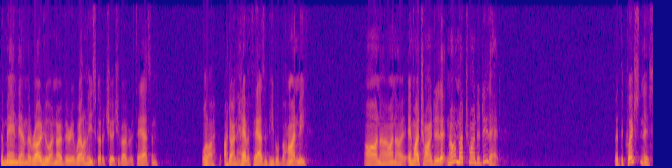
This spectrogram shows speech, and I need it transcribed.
the man down the road who I know very well, and he's got a church of over a thousand. Well, I, I don't have a thousand people behind me. Oh, no, I know. Am I trying to do that? No, I'm not trying to do that. But the question is,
